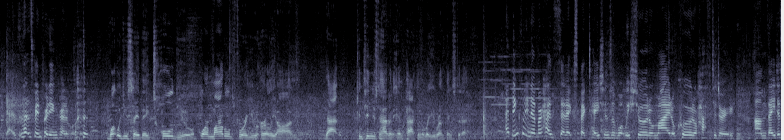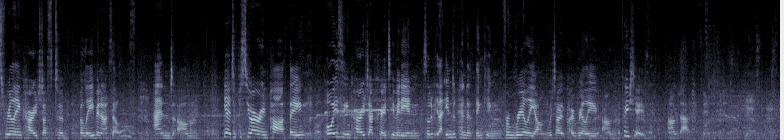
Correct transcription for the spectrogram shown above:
yeah, that's been pretty incredible. what would you say they told you or modeled for you early on that continues to have an impact on the way you run things today? I think they never had set expectations of what we should or might or could or have to do. Um, they just really encouraged us to believe in ourselves and um, yeah, to pursue our own path. They always encouraged our creativity and sort of that independent thinking from really young, which I, I really um, appreciate um, that.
